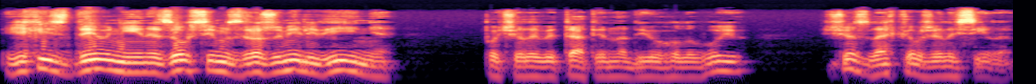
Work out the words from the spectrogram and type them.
Якісь дивні і не зовсім зрозумілі віяння почали витати над його головою, що злегка вже лисіла.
